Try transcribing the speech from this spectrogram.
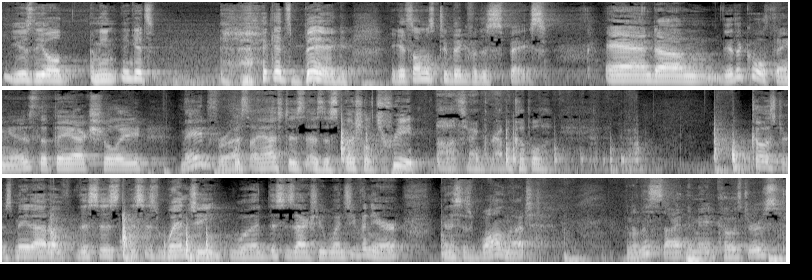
use the old, I mean, it gets, it gets big. It gets almost too big for this space. And um, the other cool thing is that they actually made for us, I asked as, as a special treat, oh, so I can grab a couple coasters made out of, this is, this is Wenge wood. This is actually Wenge veneer, and this is walnut. And on this side, they made coasters.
